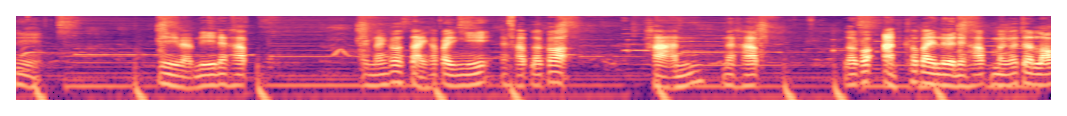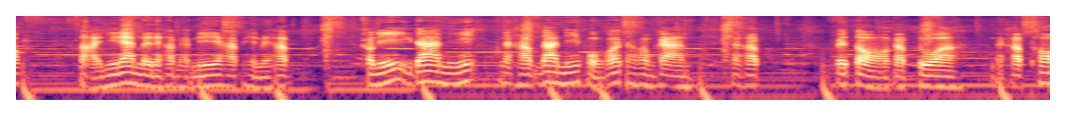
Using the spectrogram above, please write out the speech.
นี่นี่แบบนี้นะครับ จากนั้นก็ใส่เข้าไปอย่างนี้นะครับ แล้วก็ขานนะครับ แล้วก็อัดเข้าไปเลยนะครับ มันก็จะล็อกสายนี้แน่นเลยนะครับ แบบนี้นะครับเห็นไหมครับ คราวนี้อีกด้านนี้นะครับ ด้านนี้ผมก็จะทำการนะครับ ไปต่อกับตัวนะครับ ท่อ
